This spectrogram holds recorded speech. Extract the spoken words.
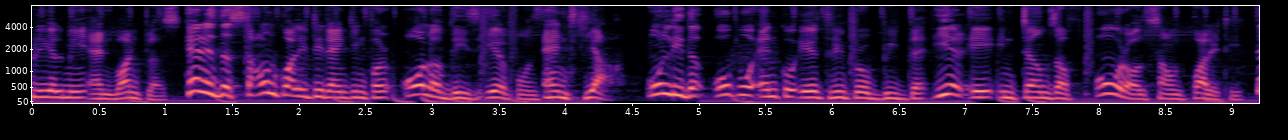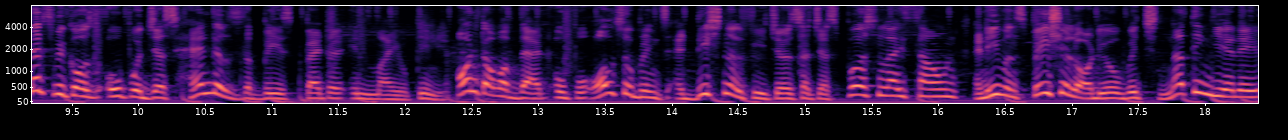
Realme and OnePlus. Here is the sound quality ranking for all of these earphones and yeah, only the Oppo Enco Air 3 Pro beat the Ear A in terms of overall sound quality. That's because Oppo just handles the bass better in my opinion. On top of that, Oppo also brings additional features such as personalized sound and even spatial audio which Nothing Ear A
